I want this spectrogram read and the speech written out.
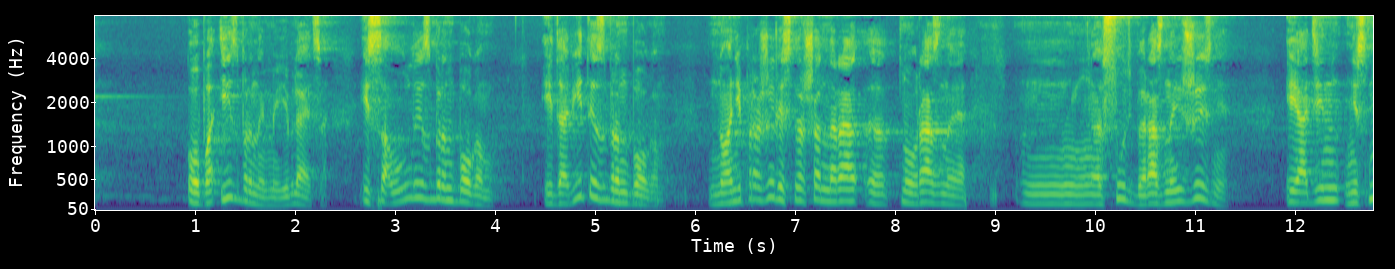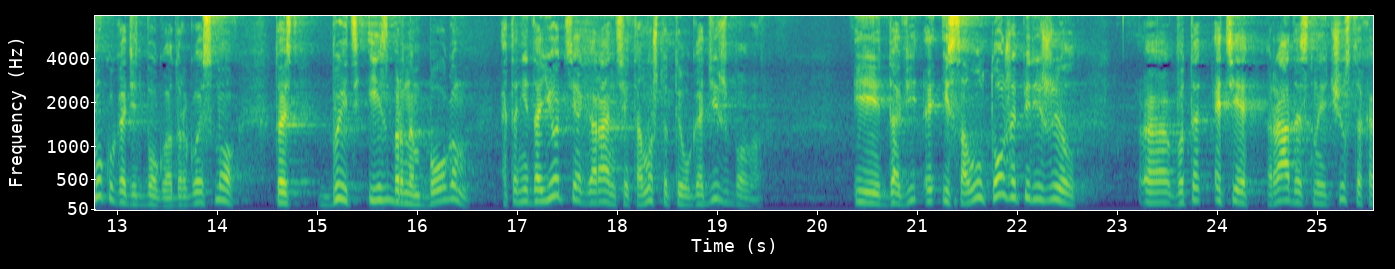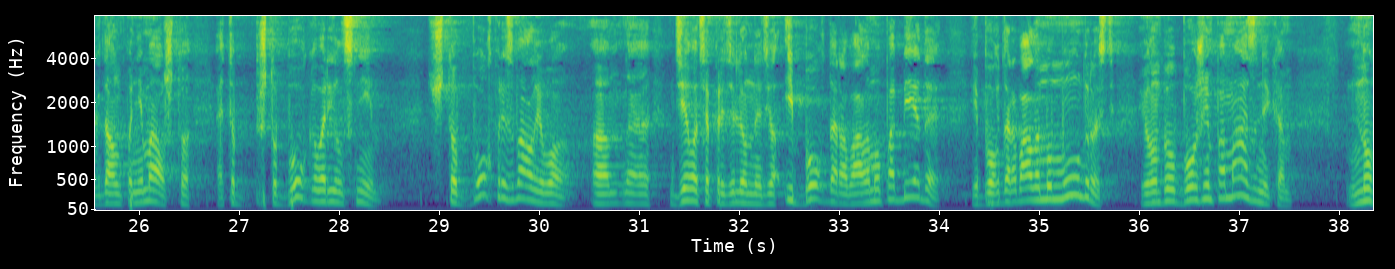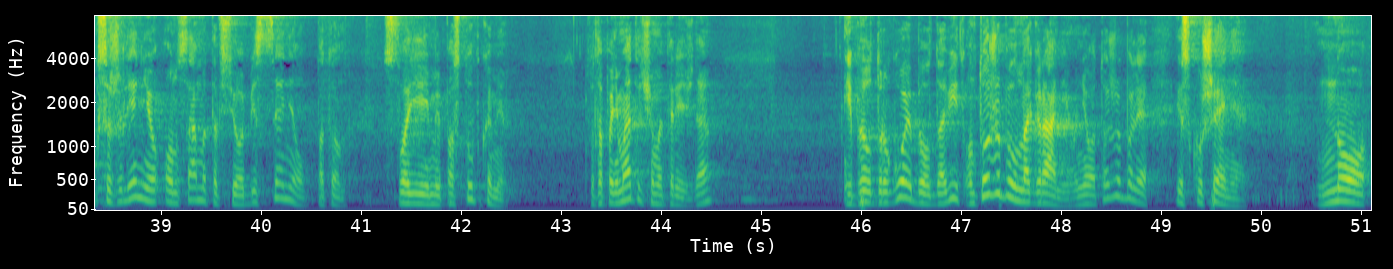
Оба избранными являются. И Саул избран Богом, и Давид избран Богом. Но они прожили совершенно э, ну, разные судьбы, разные жизни. И один не смог угодить Богу, а другой смог. То есть быть избранным Богом – это не дает тебе гарантии тому, что ты угодишь Богу. И, Давид, э, и Саул тоже пережил э, вот э, эти радостные чувства, когда он понимал, что, это, что Бог говорил с ним, что Бог призвал его э, э, делать определенные дела, и Бог даровал ему победы, и Бог даровал ему мудрость, и он был Божьим помазанником. Но, к сожалению, он сам это все обесценил потом своими поступками. Кто-то понимает, о чем это речь, да? И был другой, был Давид. Он тоже был на грани, у него тоже были искушения. Но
